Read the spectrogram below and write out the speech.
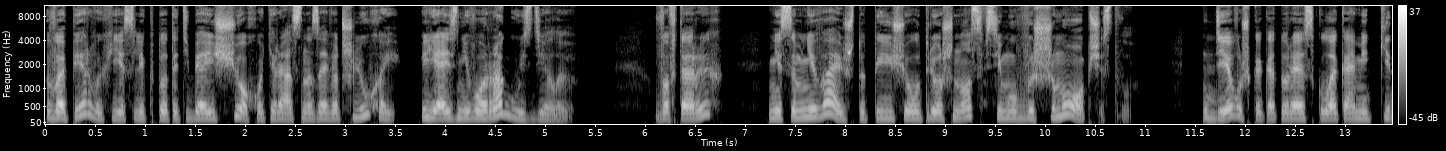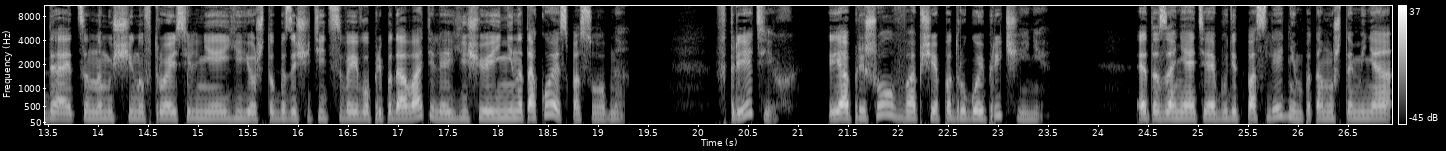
Во-первых, если кто-то тебя еще хоть раз назовет шлюхой, я из него рагу сделаю. Во-вторых, не сомневаюсь, что ты еще утрешь нос всему высшему обществу. Девушка, которая с кулаками кидается на мужчину втрое сильнее ее, чтобы защитить своего преподавателя, еще и не на такое способна. В-третьих, я пришел вообще по другой причине. Это занятие будет последним, потому что меня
